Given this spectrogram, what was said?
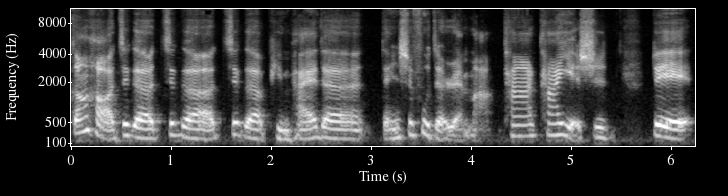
刚好这个这个这个品牌的等于是负责人嘛，他他也是对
